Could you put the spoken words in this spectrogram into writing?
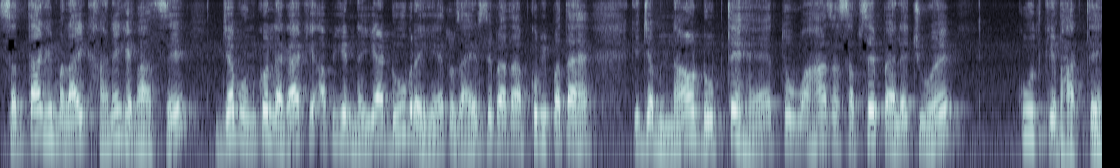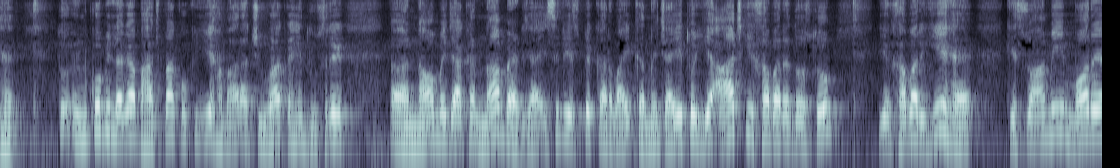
सत्ता की मलाई खाने के बाद से जब उनको लगा कि अब ये नैया डूब रही है तो ज़ाहिर सी बात आपको भी पता है कि जब नाव डूबते हैं तो वहाँ से सबसे पहले चूहे कूद के भागते हैं। तो इनको भी लगा भाजपा को कि ये हमारा चूहा कहीं दूसरे नाव में जाकर ना बैठ जाए, इसलिए इस पर कार्रवाई करनी चाहिए। तो ये आज की खबर है दोस्तों ये खबर ये है कि स्वामी मौर्य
